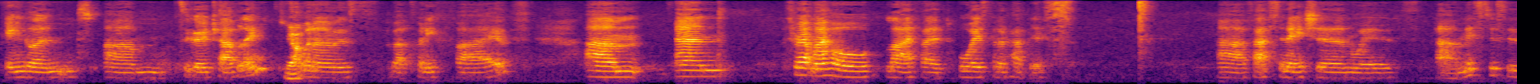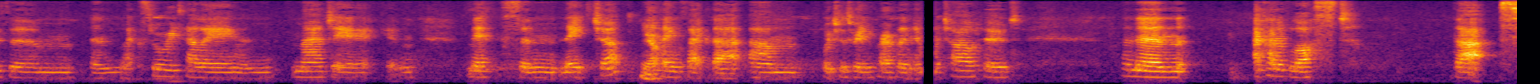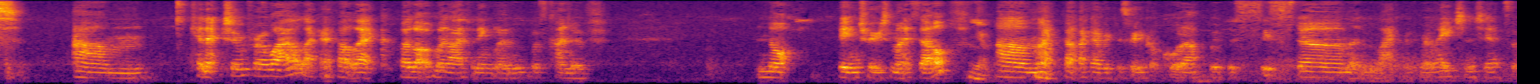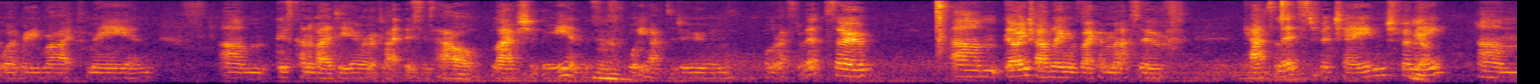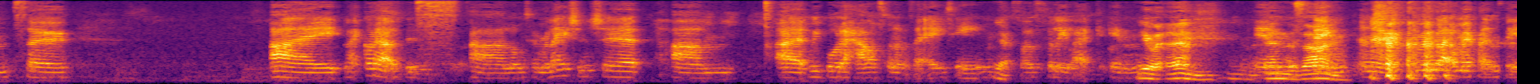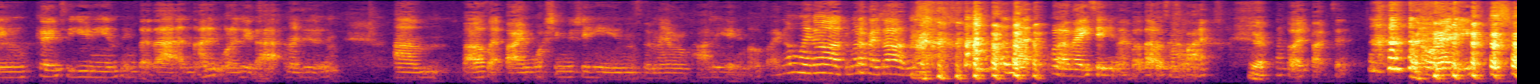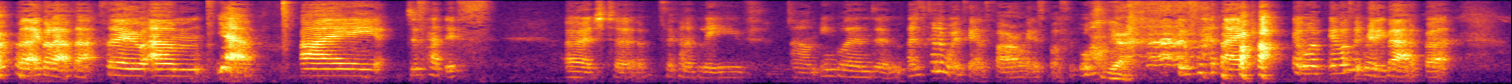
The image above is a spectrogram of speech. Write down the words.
England um, to go traveling Yeah. when I was about twenty five, um, and throughout my whole life, I'd always kind of had this uh, fascination with uh, mysticism and like storytelling and magic and myths and nature, Yeah. things like that, um, which was really prevalent in my childhood. And then I kind of lost that um, connection for a while. Like I felt like a lot of my life in England was kind of not being true to myself. Yeah. Um, I felt like I just really got caught up with the system and like with relationships that weren't really right for me and um, this kind of idea of like this is how life should be and this is Mm. what you have to do and all the rest of it. So um, going traveling was like a massive catalyst for change for me. Um, so I like got out of this uh, long-term relationship. Um, I, we bought a house when I was like 18. Yeah. So I was fully like in You were in, you were in, the zone. thing. I know. I remember like all my friends being going to uni and things like that, and I didn't want to do that, and I didn't. Um, but I was like buying washing machines, and they were all partying, and I was like, oh my god, what have I done? and like, when I was 18, I thought that was my life. Yeah. I thought I'd fucked it already, but I got out of that. So um, yeah, I just had this urge to to kind of leave um, England, and I just kind of wanted to get as far away as possible. yeah. Like it was it wasn't really bad, but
